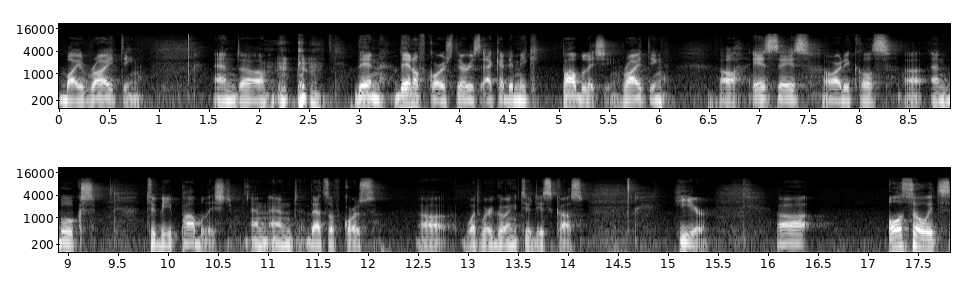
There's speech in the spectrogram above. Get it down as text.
by writing. And uh, then, then, of course, there is academic publishing, writing uh, essays, articles, uh, and books to be published. And, and that's, of course, what we're going to discuss here. Also, it's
